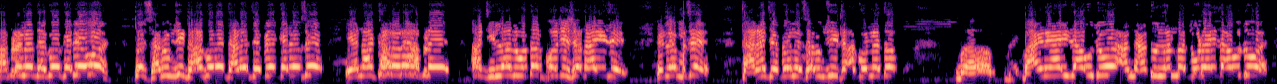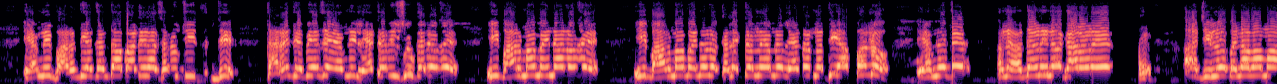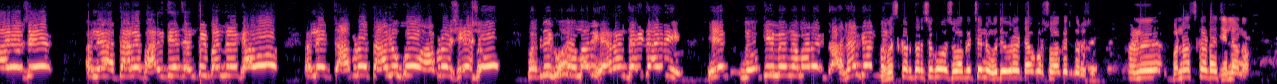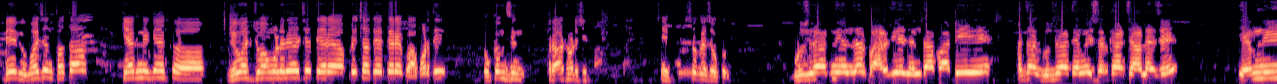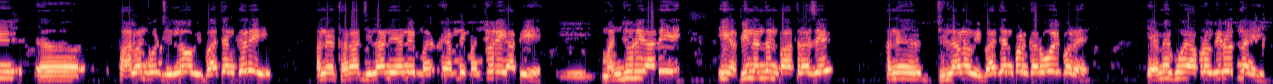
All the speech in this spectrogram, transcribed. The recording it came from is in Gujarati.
આપણે દગો કર્યો હોય તો સ્વરૂપજી ઠાકોરે ધારાસભ્ય કર્યો છે. એના કારણે આપણે આ જિલ્લાનું અત્યારે પોઝિશન આવી છે. એટલે મજે ધારાસભ્ય ને સ્વરૂપજી ઠાકોરને તો બાયણે આવી જવું જોઈએ અને આંદોલનમાં જોડાઈ જવું જોઈએ. એમની ભારતીય જનતા પાર્ટીના સ્વરૂપજી જે ધારાસભ્ય છે, એમની લેટર ઇસ્યુ કર્યો છે. એ બારમા મહિનાનો છે. એ બારમા મહિનાનો કલેક્ટરને એમને લેટર નથી આપવાનો. એમને છે અને અદાણીના કારણે આ જિલ્લો બનાવવામાં આવ્યો છે. અને અત્યારે ભારતીય જનતા બંધ રખાવો અને આપણો તાલુકો આપણો શેષો પબ્લિક અમારી હેરાન થઈ જાય. એક ડોક્યુમેન્ટ અમારે આધાર કાર્ડ નમસ્કાર દર્શકો સ્વાગત છે ને હું દેવરાજ ઠાકોર સ્વાગત કરશે અને બનાસકાંઠા જિલ્લાના બે વિભાજન થતા ક્યાંક ને ક્યાંક વિવાદ જોવા મળી રહ્યો છે. ત્યારે આપણી સાથે અત્યારે ભાભરથી હુકમસિંહ રાઠોડ છે. શું કહેશો હુકમ ગુજરાતની અંદર ભારતીય જનતા પાર્ટી અત્યારે ગુજરાત એમની સરકાર ચાલે છે. એમની પાલનપુર જિલ્લો વિભાજન કરી અને થરા જિલ્લાની એની એમની મંજૂરી આપી મંજૂરી આપી એ અભિનંદન પાત્ર છે અને જિલ્લાનો વિભાજન પણ કરવો પડે. એમે કોઈ આપણો વિરોધ નહીં.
